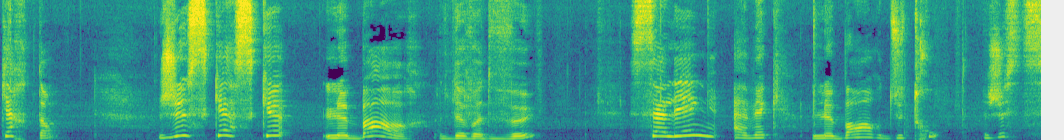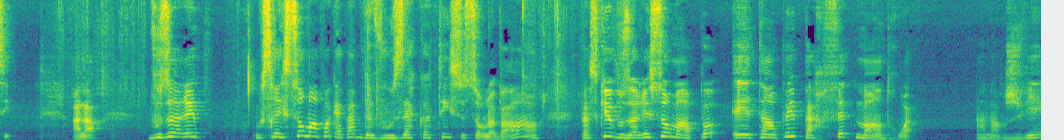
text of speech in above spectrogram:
carton jusqu'à ce que le bord de votre vœu s'aligne avec le bord du trou juste ici. Alors, vous aurez vous serez sûrement pas capable de vous accoter sur le bord parce que vous aurez sûrement pas étampé parfaitement droit. Alors, je viens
